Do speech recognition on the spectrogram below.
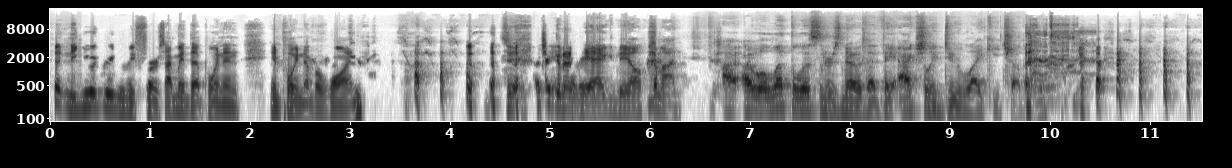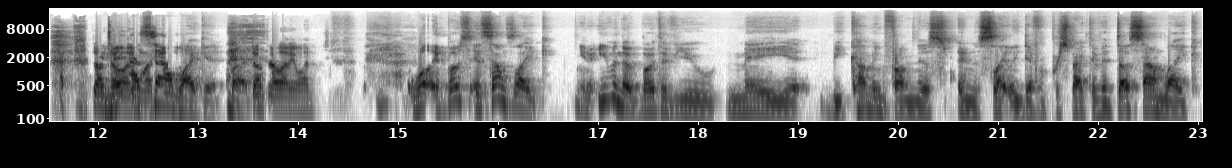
you agreed with me first. I made that point in in point number one. Chicken or the egg, Neil. Come on. I, I, will let the listeners know that they actually do like each other. don't it tell may anyone. Not sound like it, but don't tell anyone. Well, it both. It sounds like you know, even though both of you may be coming from this in a slightly different perspective, it does sound like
